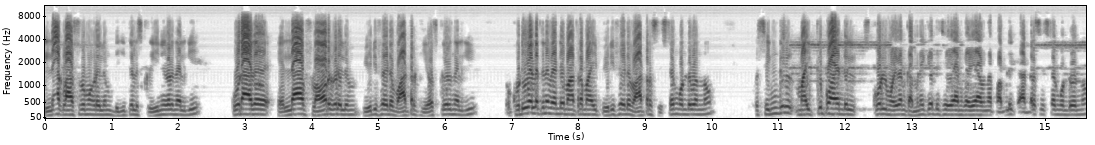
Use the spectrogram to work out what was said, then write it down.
എല്ലാ ക്ലാസ് റൂമുകളിലും ഡിജിറ്റൽ സ്ക്രീനുകൾ നൽകി. കൂടാതെ എല്ലാ ഫ്ലോറുകളിലും പ്യൂരിഫൈഡ് വാട്ടർ കിയോസ്കുകൾ നൽകി. കുടിവെള്ളത്തിന് വേണ്ടി മാത്രമായി പ്യൂരിഫൈഡ് വാട്ടർ സിസ്റ്റം കൊണ്ടുവന്നു. സിംഗിൾ മൈക്ക് പോയിന്റിൽ സ്കൂൾ മുഴുവൻ കമ്മ്യൂണിക്കേറ്റ് ചെയ്യാൻ കഴിയാവുന്ന പബ്ലിക് അഡ്രസ് സിസ്റ്റം കൊണ്ടുവന്നു.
